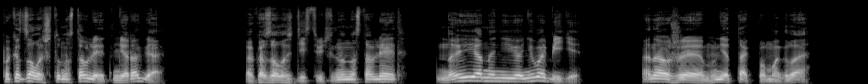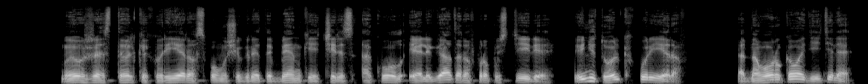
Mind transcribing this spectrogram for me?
Показалось, что наставляет мне рога. Оказалось, действительно наставляет, но и я на нее не в обиде. Она уже мне так помогла. Мы уже столько курьеров с помощью Греты Бенки через акул и аллигаторов пропустили. И не только курьеров. Одного руководителя.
